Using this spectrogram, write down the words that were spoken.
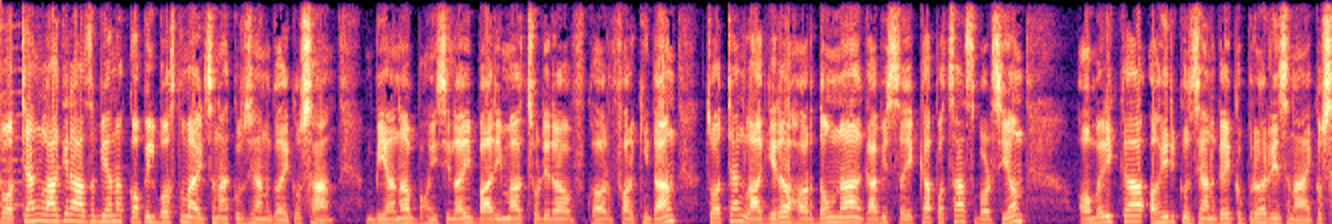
चट्याङ लागेर आज बिहान कपिल वस्तुमा एकजनाको ज्यान गएको छ। बिहान भैँसीलाई बारीमा छोडेर घर फर्किँदा चट्याङ लागेर हरदौना गाविस एका पचास वर्षीय अमेरिका अहिरको ज्यान गएको प्रहरी जनाएको छ।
